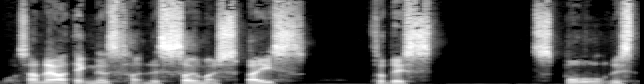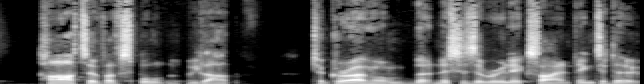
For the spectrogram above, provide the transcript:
what's happening, I think there's there's so much space for this sport, this part of a sport that we love, to grow. That this is a really exciting thing to do.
